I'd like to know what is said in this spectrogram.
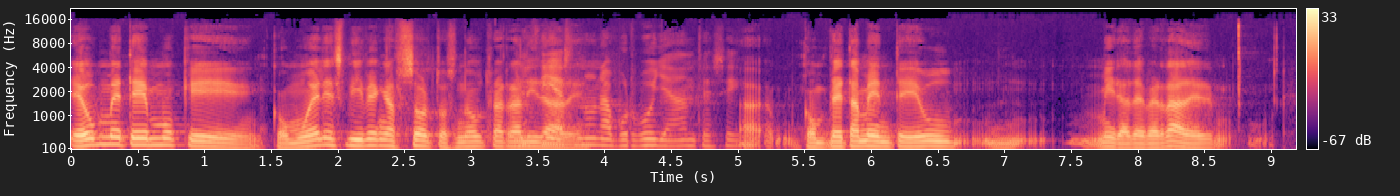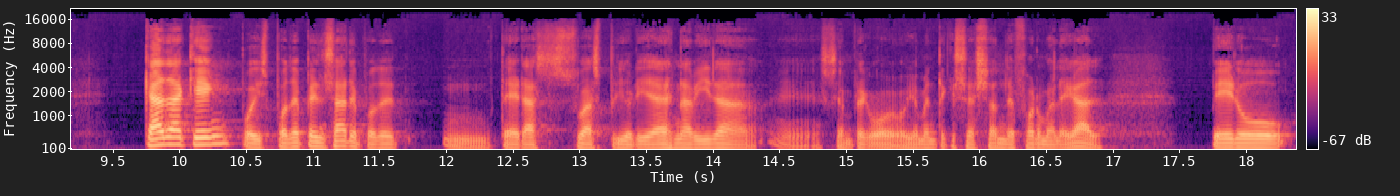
eu me temo que como eles viven absortos noutra realidade. Dicías nunha burbulla antes, sí. Ah, completamente, eu mira, de verdade, Cada quen pois pode pensar e pode mm, ter as súas prioridades na vida eh, sempre obviamente que se xan de forma legal. Pero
